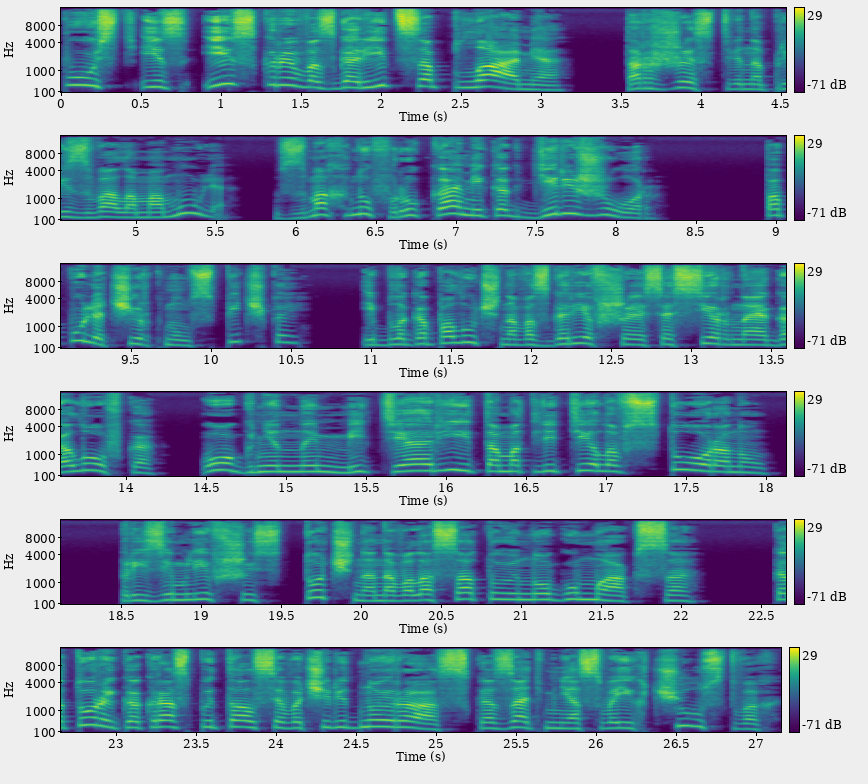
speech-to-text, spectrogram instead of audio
«Пусть из искры возгорится пламя», — торжественно призвала мамуля, взмахнув руками, как дирижер. Папуля чиркнул спичкой, и благополучно возгоревшаяся серная головка огненным метеоритом отлетела в сторону, приземлившись точно на волосатую ногу Макса, который как раз пытался в очередной раз сказать мне о своих чувствах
